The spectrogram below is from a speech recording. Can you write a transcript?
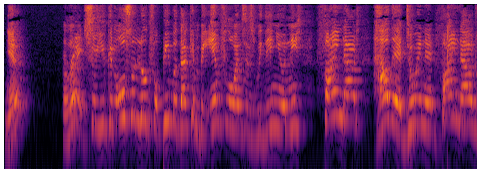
Yeah? All right. So you can also look for people that can be influencers within your niche. Find out how they're doing it. Find out,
